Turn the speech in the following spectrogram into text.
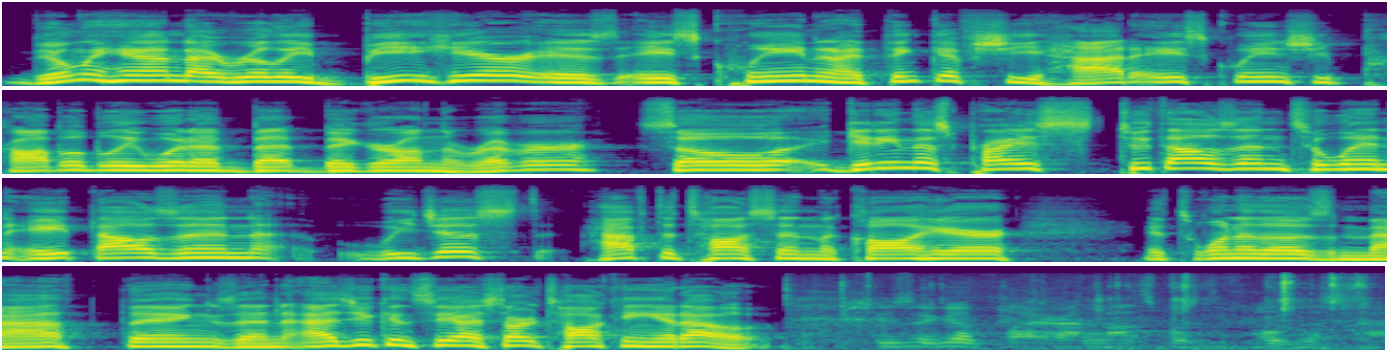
The only hand I really beat here is ace queen. And I think if she had ace queen, she probably would have bet bigger on the river. So getting this price, 2000 to win 8000, we just have to toss in the call here. It's one of those math things. And as you can see, I start talking it out. She's a good player. I'm not supposed to hold this hand.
